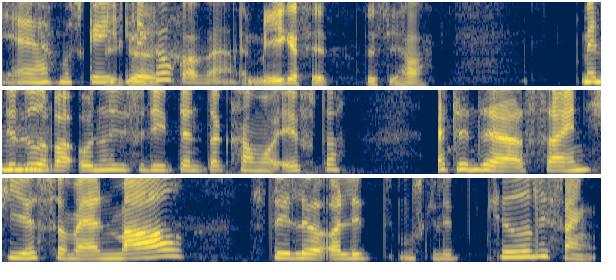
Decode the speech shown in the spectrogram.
Ja, måske. Hvilket- Det kan jo godt være. er mega fedt, hvis de har. Men det Mm. lyder bare underligt, fordi den, der kommer efter, er den der Sign Here, som er en meget stille og lidt, måske lidt kedelig sang.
